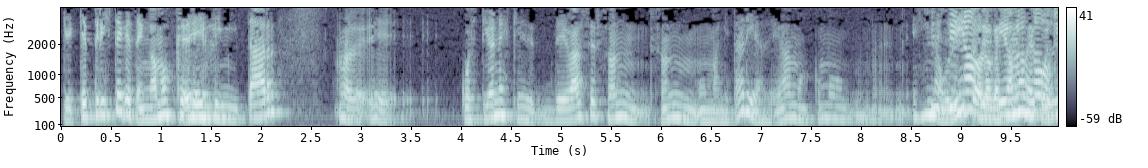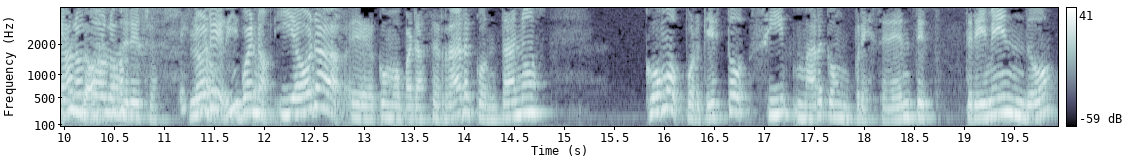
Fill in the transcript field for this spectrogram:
que- qué triste que tengamos que delimitar eh, cuestiones que de base son son humanitarias, digamos, como es inaudito sí, no, lo que estamos todo- escuchando. todos los derechos. Lore, inaudito. bueno, y ahora, eh, como para cerrar, contanos cómo, porque esto sí marca un precedente tremendo.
